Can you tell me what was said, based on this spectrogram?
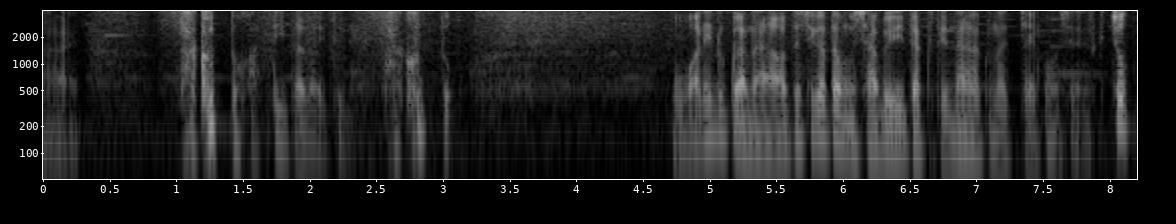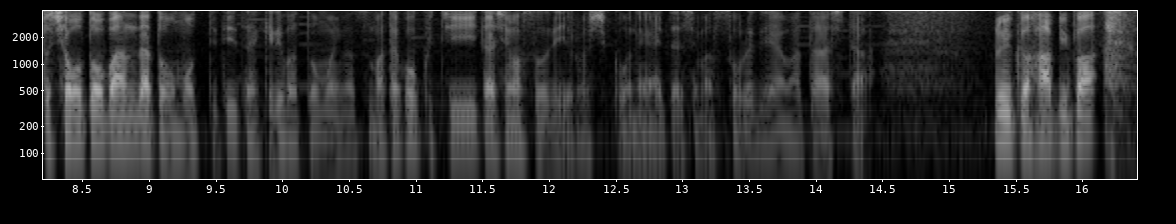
はい、サクッと買っていただいてね。サクッと。終われるかな？私が多分喋りたくて長くなっちゃうかもしれないですけどちょっとショート版だと思ってていただければと思いますまた告知いたしますのでよろしくお願いいたします。それではまた明日。ルイ君ハッピーパー。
